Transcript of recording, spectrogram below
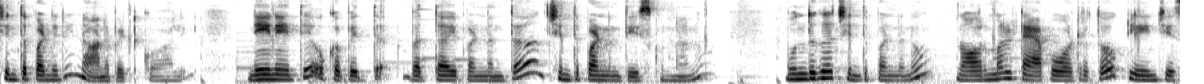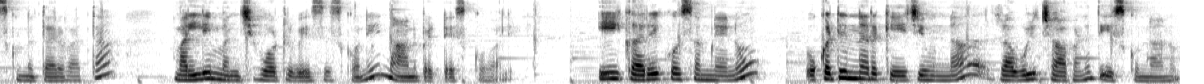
చింతపండుని నానబెట్టుకోవాలి. నేనైతే ఒక పెద్ద బత్తాయి పండంతా చింతపండుని తీసుకున్నాను. ముందుగా చింతపండును నార్మల్ ట్యాప్ వాటర్తో క్లీన్ చేసుకున్న తర్వాత మళ్ళీ మంచి వాటర్ వేసేసుకొని నానబెట్టేసుకోవాలి. ఈ కర్రీ కోసం నేను ఒకటిన్నర కేజీ ఉన్న రవులు చేపని తీసుకున్నాను.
